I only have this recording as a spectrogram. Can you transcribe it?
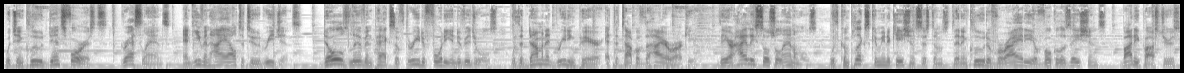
which include dense forests, grasslands, and even high-altitude regions. Dholes live in packs of 3 to 40 individuals, with a dominant breeding pair at the top of the hierarchy. They are highly social animals, with complex communication systems that include a variety of vocalizations, body postures,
